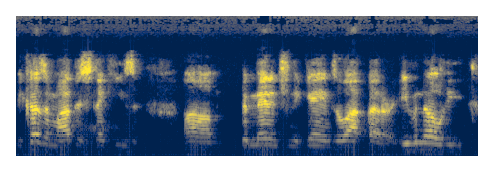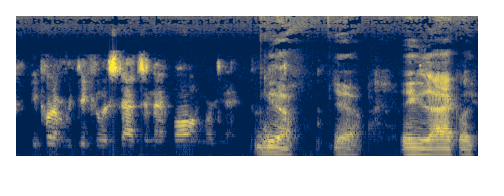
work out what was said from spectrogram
because of him. I just think he's um, been managing the games a lot better. Even though he he put up ridiculous stats in that Baltimore game. Yeah, yeah, exactly.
